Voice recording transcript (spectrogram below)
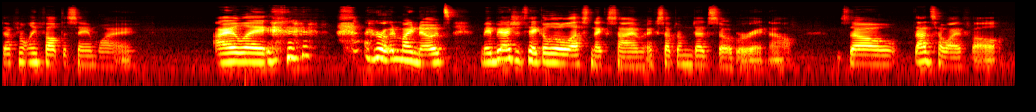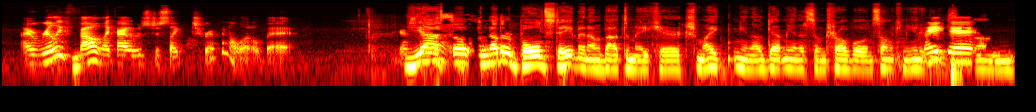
Definitely felt the same way. I like I wrote in my notes, maybe I should take a little less next time, except I'm dead sober right now. So that's how I felt. I really felt like I was just like tripping a little bit. Yeah. So another bold statement I'm about to make here, which might, you know, get me into some trouble in some communities. it. Um,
